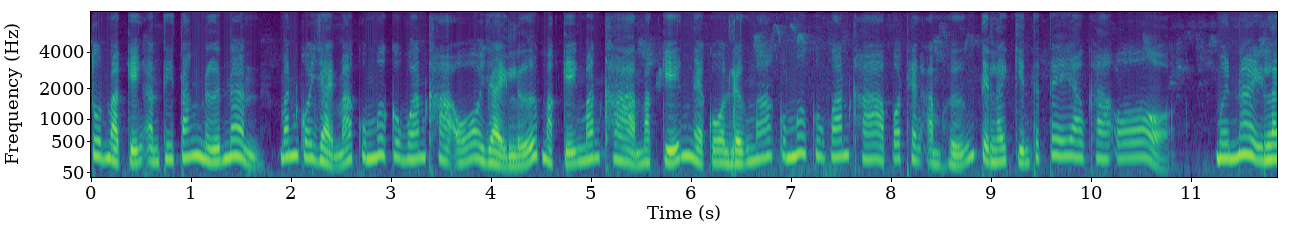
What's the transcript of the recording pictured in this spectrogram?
ต้นหมากเก๋งอันที่ตั้งเนินนั่น มันก็ใหญ่มากกุมือกุวันค่ะอ๋อใหญ่เหลือหมากเก๋งมันค่ะหมากเก๋งเนี่ยก็เหลืองมากกุมือกุวันค่ะเพราะแทงอ่ำหึงแต่ไรกินแต่เต้ยาวค่ะอ๋อเมื่อในไล่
